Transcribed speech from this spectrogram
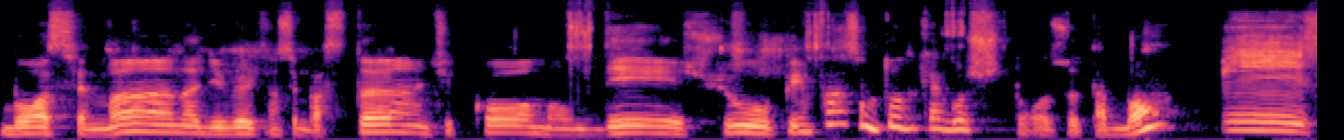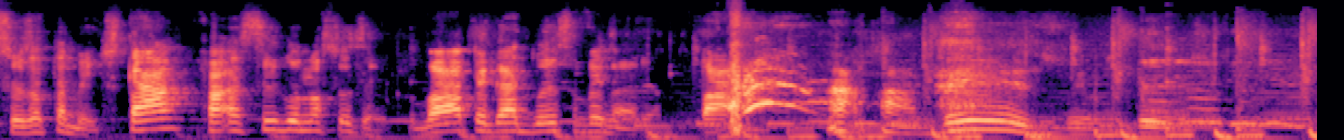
boa semana, divirtam-se bastante, comam, dê, chupem, façam tudo que é gostoso, tá bom? Isso, exatamente, tá? Siga o nosso exemplo. Vá pegar a doença venérea. Beijo. Beijo.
